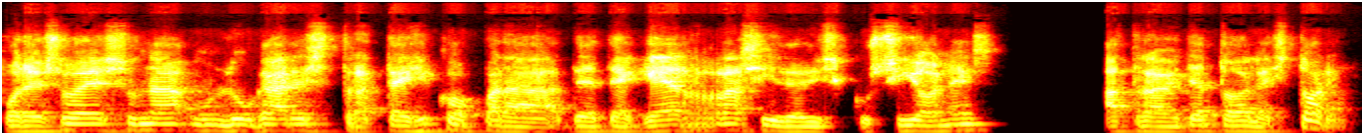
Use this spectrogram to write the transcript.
Por eso es una, un lugar estratégico para, de, guerras y de discusiones a través de toda la historia.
